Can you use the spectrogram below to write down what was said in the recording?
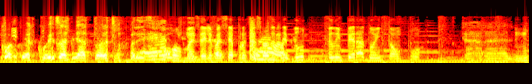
Qualquer coisa aleatória tu vai aparecer É. com Pô, mas ele vai ser processado até pelo, pelo imperador, então, pô. Caralho.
